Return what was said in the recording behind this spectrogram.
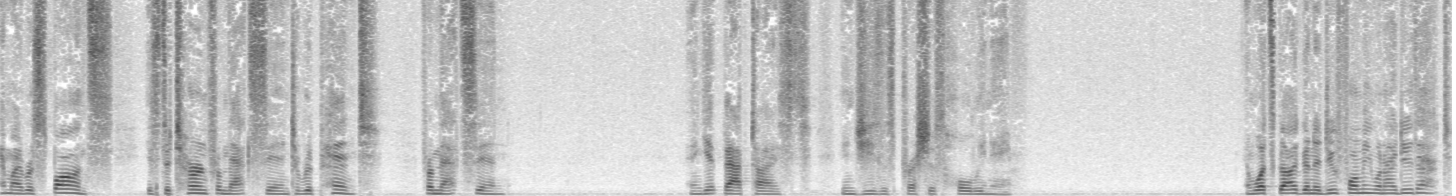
And my response is to turn from that sin, to repent from that sin, and get baptized in Jesus' precious holy name. And what's God going to do for me when I do that?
